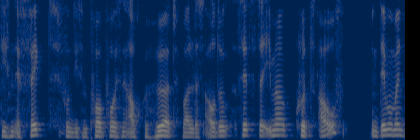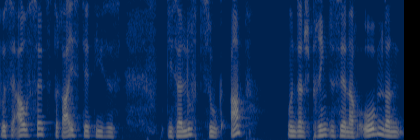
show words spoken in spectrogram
diesen Effekt von diesem Porpoising auch gehört, weil das Auto setzt ja immer kurz auf. In dem Moment, wo es aufsetzt, reißt ja dieses, dieser Luftzug ab und dann springt es ja nach oben, dann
